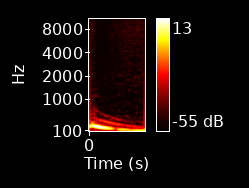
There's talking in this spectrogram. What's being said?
Mm.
